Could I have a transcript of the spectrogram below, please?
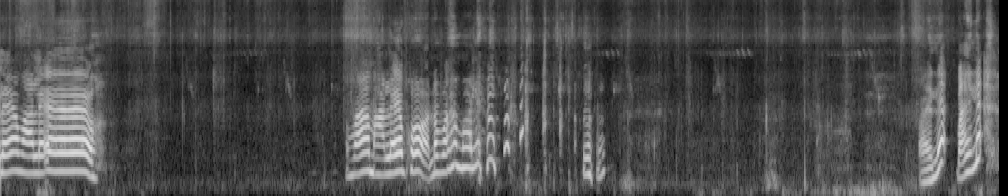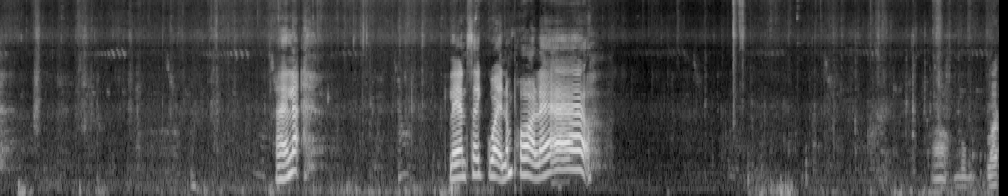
แล้วมาแล้ว มามาแล้วพ่อนะมามาแล้ว ไปแล้วไปแล้วไปแล้วแลนใส่กล้วยน้ำพ่อแล้วอ่าลุงรัก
